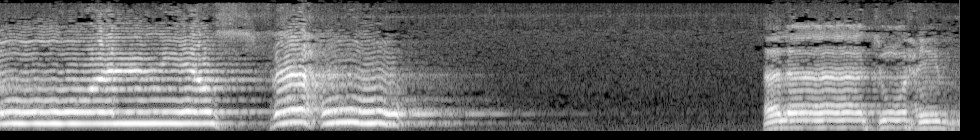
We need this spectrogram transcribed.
وَلْيَصْفَحُوا ۗ أَلَا تُحِبُّونَ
